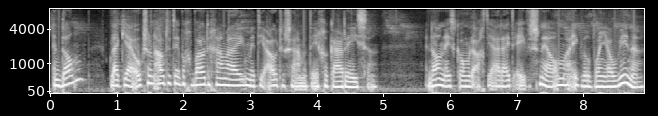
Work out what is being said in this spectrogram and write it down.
En dan Blijkt jij ook zo'n auto te hebben gebouwd, dan gaan wij met die auto samen tegen elkaar racen. En dan ineens komen de achter, ja, rijdt even snel, maar ik wil van jou winnen.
